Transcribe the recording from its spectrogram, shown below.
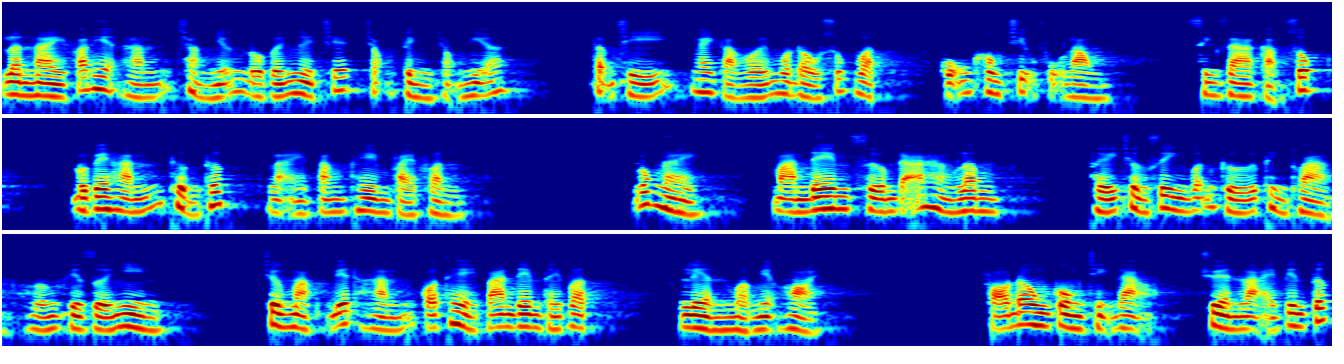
Lần này phát hiện hắn chẳng những đối với người chết trọng tình trọng nghĩa, Thậm chí ngay cả với một đầu súc vật cũng không chịu phụ lòng, Sinh ra cảm xúc, Đối với hắn thưởng thức lại tăng thêm vài phần. Lúc này, màn đêm sớm đã hàng lâm, Thấy trường sinh vẫn cứ thỉnh thoảng hướng phía dưới nhìn. Trương Mặc biết hắn có thể ban đêm thấy vật, Liền mở miệng hỏi. Phó Đông cùng trịnh đạo truyền lại tin tức,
